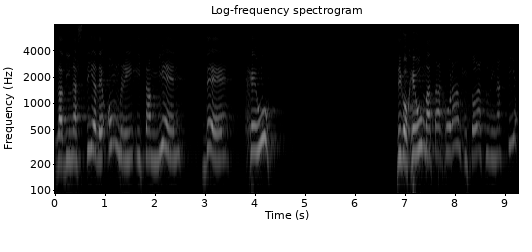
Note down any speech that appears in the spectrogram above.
la dinastía de Omri y también de Jehú. Digo, Jehú mata a Joram y toda su dinastía.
